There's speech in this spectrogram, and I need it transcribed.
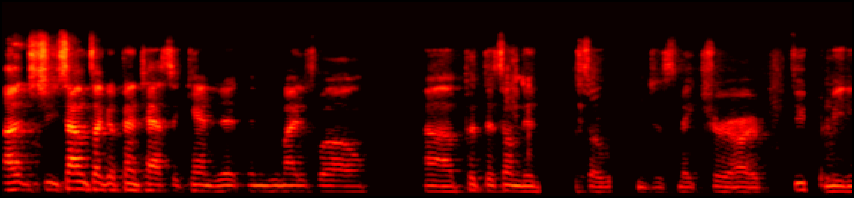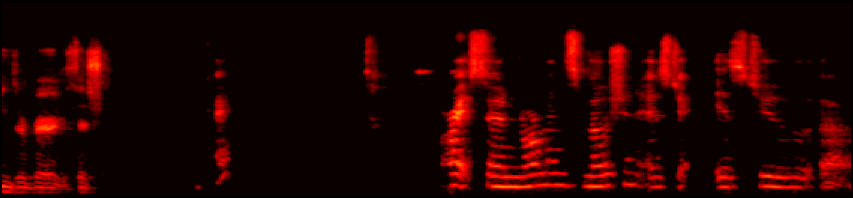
Uh, she sounds like a fantastic candidate, and we might as well uh, put this on the so we can just make sure our future meetings are very efficient. Okay. All right. So Norman's motion is to is to uh,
